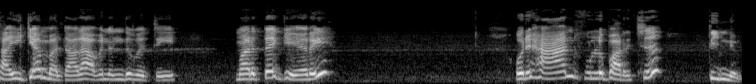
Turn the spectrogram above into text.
സഹിക്കാൻ പറ്റാതെ അവൻ എന്ത് പറ്റി മരത്തെ കയറി ഒരു ഹാൻഡ് ഫുള്ള് പറിച്ച് തിന്നും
